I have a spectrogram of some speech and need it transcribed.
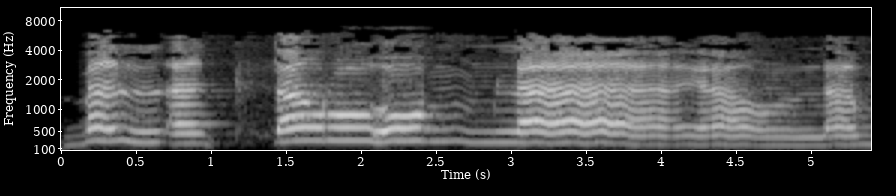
بل أكثرهم لا يعلمون.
